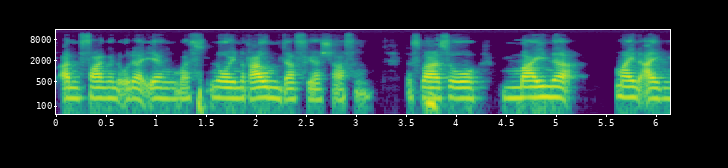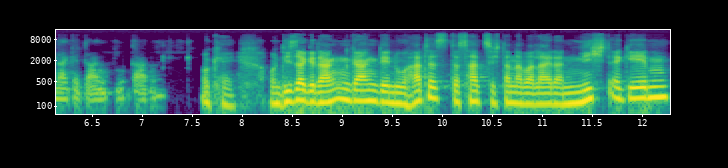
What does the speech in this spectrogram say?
anfangen oder irgendwas neuen Raum dafür schaffen. Das war so meine mein eigener Gedankengang. Okay. Und dieser Gedankengang, den du hattest, das hat sich dann aber leider nicht ergeben,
